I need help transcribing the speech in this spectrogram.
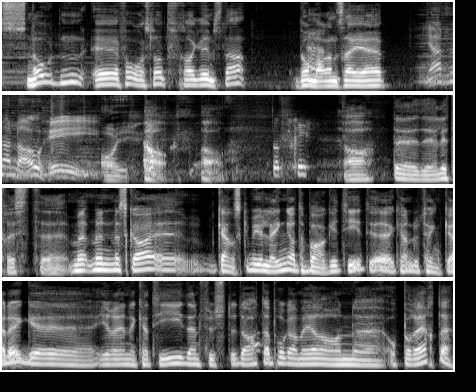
Snowden er foreslått fra Grimstad. Dommeren sier Oi. Ja, ja. Så trist. Ja, det, det er litt trist. Men, men vi skal eh, ganske mye lenger tilbake i tid. Eh, Kan du tenke deg, eh, Irene, tid den første dataprogrammereren opererte?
